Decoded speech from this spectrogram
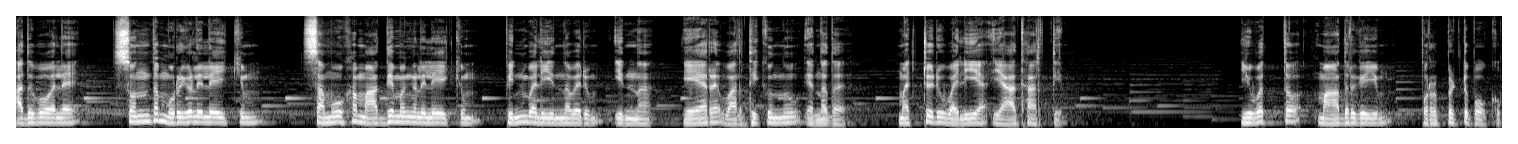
അതുപോലെ സ്വന്തം മുറികളിലേക്കും സമൂഹ മാധ്യമങ്ങളിലേക്കും പിൻവലിയുന്നവരും ഇന്ന് ഏറെ വർദ്ധിക്കുന്നു എന്നത് മറ്റൊരു വലിയ യാഥാർത്ഥ്യം. യുവത്വ മാതൃകയും പുറപ്പെട്ടു പോക്കും.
